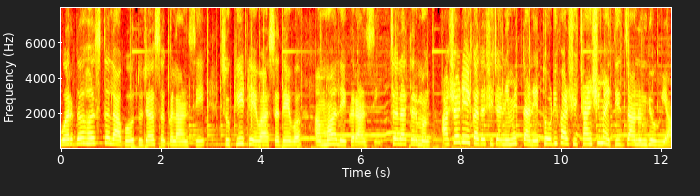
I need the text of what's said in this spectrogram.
वर्द हस्त लाभो तुझ्या सकलांसी. सुखी ठेवा सदैव आम्हा लेकरांसी. चला तर मग आषाढी एकादशीच्या निमित्ताने थोडीफारशी छानशी माहिती जाणून घेऊया.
